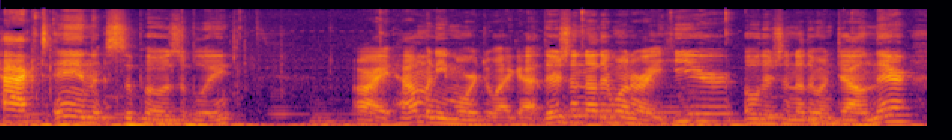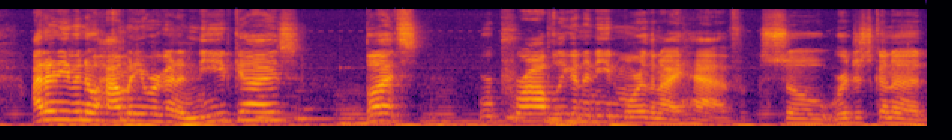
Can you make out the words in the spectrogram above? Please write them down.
hacked in, supposedly. Alright, how many more do I got? There's another one right here. Oh, there's another one down there. I don't even know how many we're going to need, guys. But we're probably to need more than I have. So we're just to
